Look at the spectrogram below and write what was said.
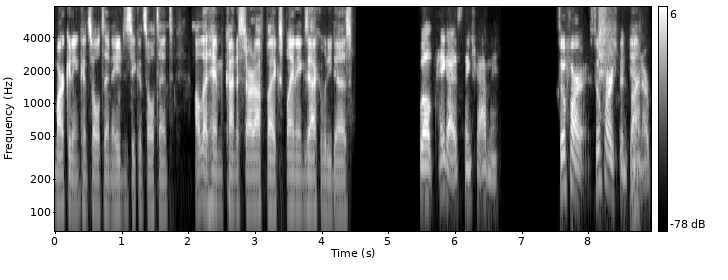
marketing consultant, agency consultant. I'll let him kind of start off by explaining exactly what he does. Well, hey guys, thanks for having me. So far, so far it's been fun. Yeah. Our,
